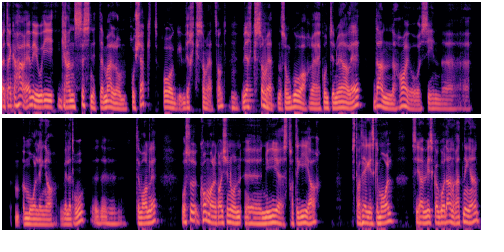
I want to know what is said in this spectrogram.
Men jeg tenker her er vi jo i grensesnittet mellom prosjekt og virksomhet. sant? Virksomheten som går eh, kontinuerlig, den har jo sine eh, målinger, vil jeg tro, til vanlig. Og så kommer det kanskje noen eh, nye strategier, strategiske mål, sier vi skal gå den retningen.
